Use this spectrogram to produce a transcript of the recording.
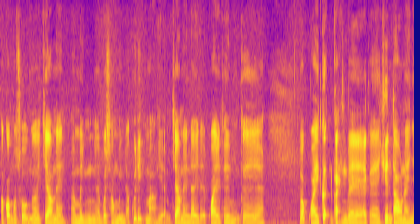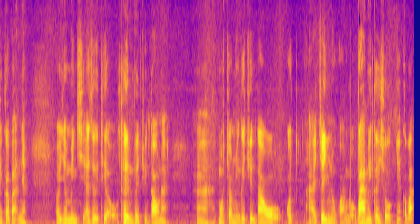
và có một số người trèo lên. Và mình à, vừa xong mình đã quyết định mạo hiểm trèo lên đây để quay thêm những cái góc quay cận cảnh về cái chuyến tàu này nhé các bạn nhé. Bây giờ mình sẽ giới thiệu thêm về chuyến tàu này. À, một trong những cái chuyến tàu có hải trình nó khoảng độ 30 cây số nhé các bạn.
